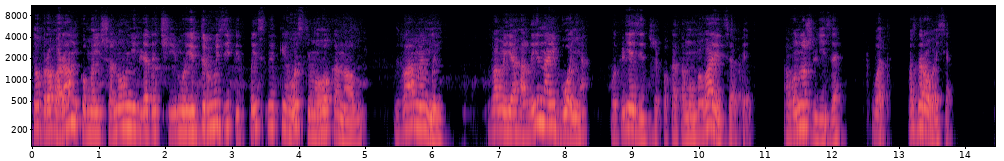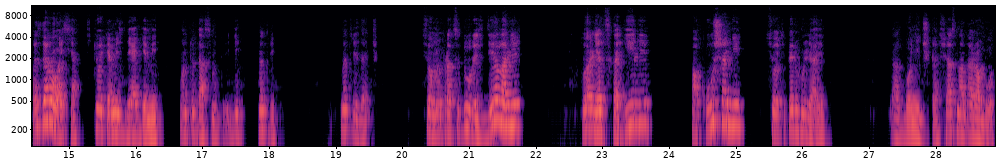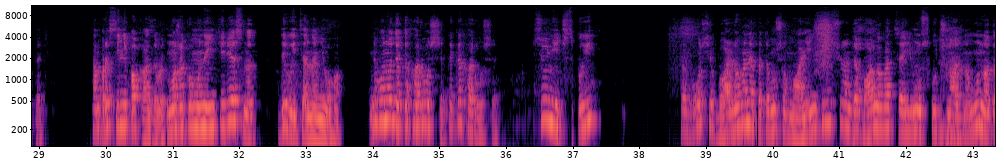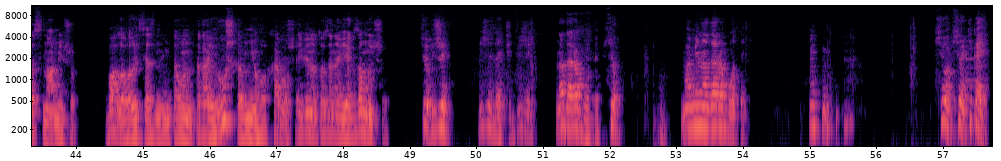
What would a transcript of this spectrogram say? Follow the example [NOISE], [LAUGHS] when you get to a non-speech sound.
Доброго ранку, мої шановні глядачі, мої друзі, підписники, гості мого каналу. З вами ми. З вами я Галина і Боня. От лезет же, поки там умивається опять, а воно ж лізе. Вот, поздоровайся. Поздоровайся с тетями, с дядями. Вон туда смотри, иди, смотри. Смотри, зайчик. Все, мы процедуры сделали, в туалет сходили, покушали. Все, теперь гуляет. Так, Бонечка, сейчас надо работать. Там просили показувати. Може, кому не інтересно, дивиться на нього. Ну, воно таке хороше, таке хороше. Всю ніч спить. Хороше, баловане, тому що маленький ще, треба балуватися. Йому скучно одному, треба з нами, щоб балувалися з ним. Та вон така ігрушка в нього хороша, і він ото за нею як за мишою. Все, біжи, біжи, зайчик, біжи. Надо работать, все. Мамі надо работать. [LAUGHS] Все, все, тікай.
